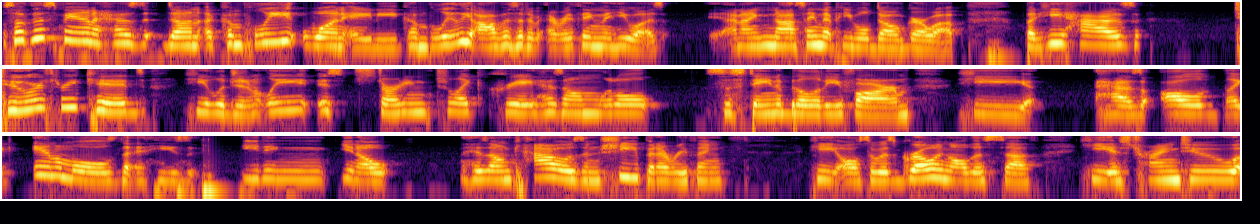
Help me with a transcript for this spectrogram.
So this man has done a complete 180, completely opposite of everything that he was. And I'm not saying that people don't grow up, but he has two or three kids. He legitimately is starting to like create his own little sustainability farm. He has all like animals that he's eating, you know, his own cows and sheep and everything. He also is growing all this stuff. He is trying to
